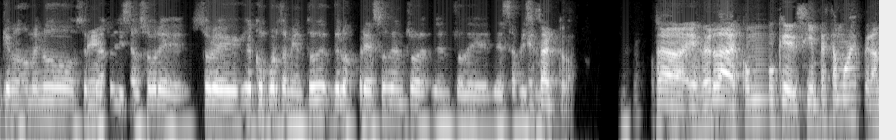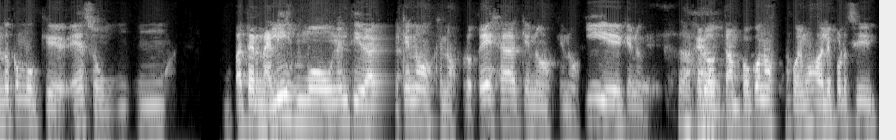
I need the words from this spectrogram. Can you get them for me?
que, más o menos se puede realizar sobre, sobre el comportamiento de, los presos dentro, dentro de, de esa prisión. Exacto. O sea, es verdad, es como que siempre estamos esperando como que eso, un, paternalismo, una entidad que nos, que nos proteja, que nos, que nos guíe, que pero tampoco nos podemos valer por sí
